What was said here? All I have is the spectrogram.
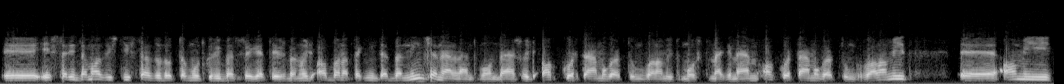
és szerintem az is tisztázódott a múltkori beszélgetésben, hogy abban a tekintetben nincsen ellentmondás, hogy akkor támogattunk valamit, most meg nem, akkor támogattunk valamit, ami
